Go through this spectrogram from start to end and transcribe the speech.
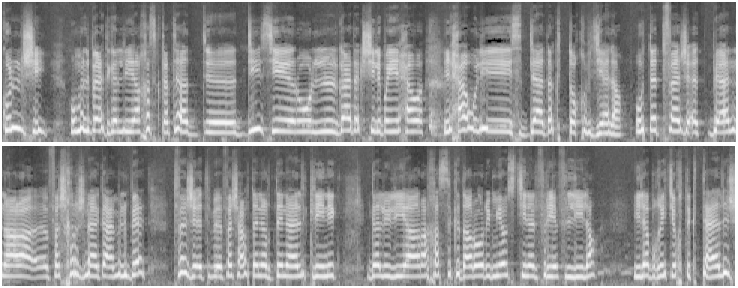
كل شيء. ومن بعد قال لي خاصك تعطيها ال dessert وكاع داك الشيء اللي بغى يحاول يحاول يسد لها داك الثقب ديالها وتتفاجأت بأن فاش خرجنا كاع من بعد تفاجأت فاش عاوتاني رديناها لل clinique قالوا لي راه خاصك ضروري 160 ألف ريال في الليلة. إلا بغيتي أختك تعالج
